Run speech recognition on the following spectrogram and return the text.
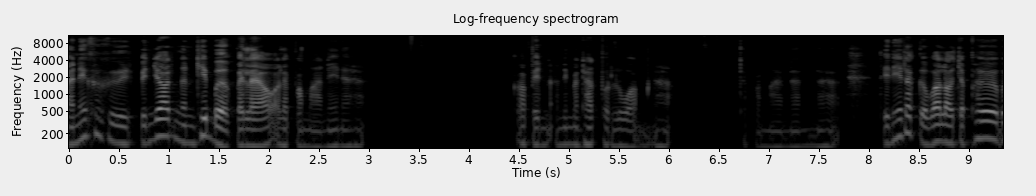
อันนี้ก็คือเป็นยอดเงินที่เบิกไปแล้วอะไรประมาณนี้นะฮะ ก็เป็นอันนี้บรรทัดผลรวมนะฮะจะประมาณนั้นนะฮะ ทีนี้ถ้าเกิดว่าเราจะเพิ่ม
